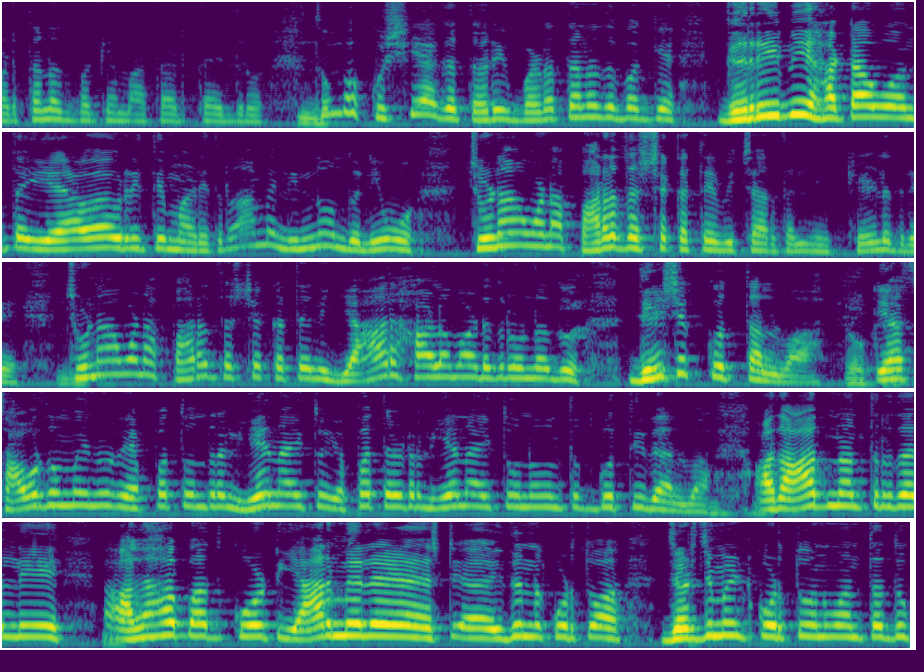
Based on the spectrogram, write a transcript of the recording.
ಬಡತನದ ಬಗ್ಗೆ ಮಾತಾಡ್ತಾ ಇದ್ರು. ತುಂಬ ಖುಷಿ ಆಗುತ್ತೆ. ಅವ್ರಿಗೆ ಬಡತನದ ಬಗ್ಗೆ ಗರೀಬಿ ಹಟಾವ್ ಯಾವ ಅಂತ ಯಾವ್ಯಾವ ರೀತಿ ಮಾಡಿದ್ರು? ಆಮೇಲೆ ಇನ್ನೊಂದು ನೀವು ಚುನಾವಣಾ ಪಾರದರ್ಶಕತೆ ವಿಚಾರದಲ್ಲಿ ನೀವು ಕೇಳಿದ್ರೆ ಚುನಾವಣಾ ಪಾರದರ್ಶಕತೆಯನ್ನು ಯಾರು ಹಾಳು ಮಾಡಿದ್ರು ಅನ್ನೋದು ದೇಶಕ್ಕೆ ಗೊತ್ತಲ್ವಾ? ಯಾ ಸಾವಿರದ ಒಂಬೈನೂರ ಎಪ್ಪತ್ತೊಂದರಲ್ಲಿ ಏನಾಯಿತು ಎಪ್ಪತ್ತೆರಡರಲ್ಲಿ ಏನಾಯಿತು ಅನ್ನೋವಂಥದ್ದು ಗೊತ್ತಿದೆ ಅಲ್ವಾ? ಅದಾದ ನಂತರದಲ್ಲಿ ಅಲಹಾಬಾದ್ ಕೋರ್ಟ್ ಯಾರ ಮೇಲೆ ಇದನ್ನು ಕೊಡ್ತು ಜಡ್ಜ್ಮೆಂಟ್ ಕೊಡ್ತು ಅನ್ನುವಂಥದ್ದು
